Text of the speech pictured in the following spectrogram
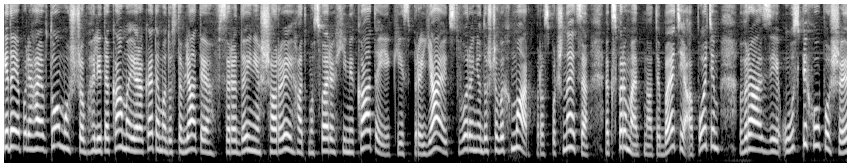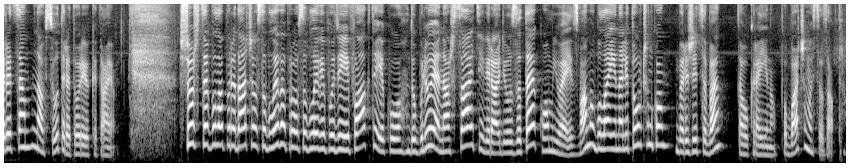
Ідея полягає в тому, щоб літаками і ракетами доставляти всередині шари атмосфери хімікати, які сприяють створенню дощових хмар. Розпочнеться експеримент на Тибеті, а потім, в разі успіху, пошириться на всю територію Китаю. Що ж, це була передача особлива про особливі події і факти, яку дублює наш сайт tvradio.zt.com.ua. З вами була Інна Літовченко. Бережіть себе та Україну. Побачимося завтра.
